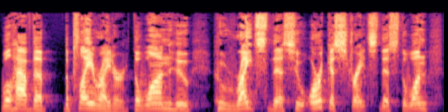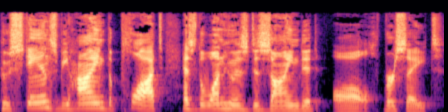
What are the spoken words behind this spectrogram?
will have the, the playwriter, the one who, who writes this, who orchestrates this, the one who stands behind the plot as the one who has designed it all. Verse 8.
